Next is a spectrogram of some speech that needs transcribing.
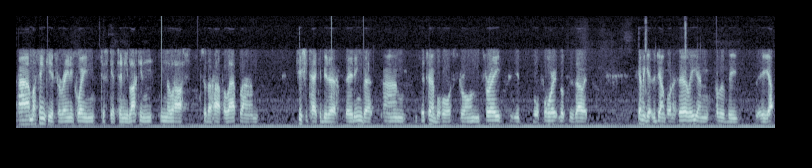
Um, I think if Arena Queen just gets any luck in, in the last sort of half a lap, um, she should take a bit of beating. But um, the Turnbull horse drawn three it, or four, it looks as though it's going to get the jump on us early and probably be up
